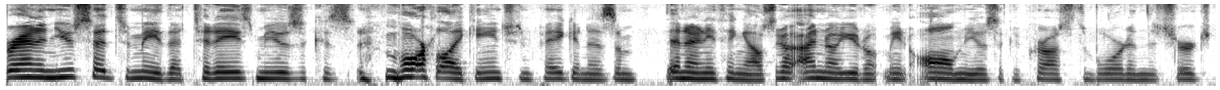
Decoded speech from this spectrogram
Brandon, you said to me that today's music is more like ancient paganism than anything else. I know you don't mean all music across the board in the church,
